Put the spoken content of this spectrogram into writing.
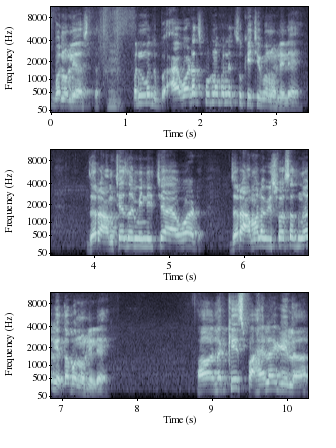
बनवली असतं. पण मग अवॉर्डच पूर्णपणे चुकीची बनवलेली आहे. जर आमच्या जमिनीचे अवॉर्ड जर आम्हाला विश्वासात न घेता बनवलेले आहे नक्कीच पाहायला गेलं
